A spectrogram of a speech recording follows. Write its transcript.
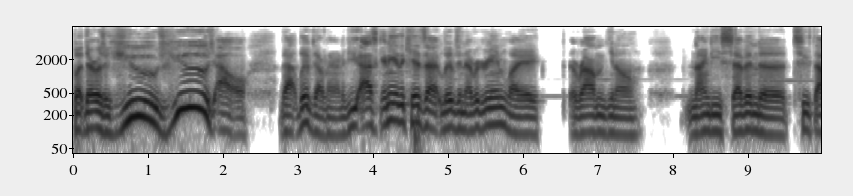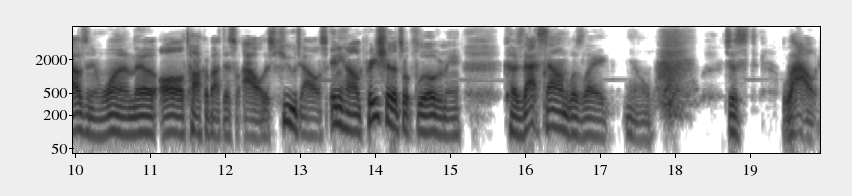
But there was a huge, huge owl that lived down there. And if you ask any of the kids that lived in Evergreen, like around, you know, 97 to 2001, they'll all talk about this owl, this huge owl. So anyhow, I'm pretty sure that's what flew over me because that sound was like, you know, just loud.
